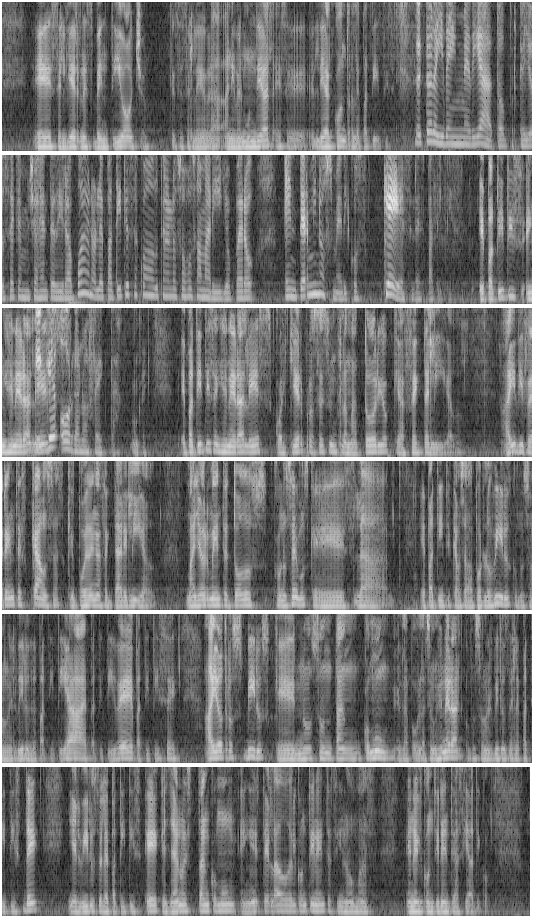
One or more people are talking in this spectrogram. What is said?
Es el viernes 28 que se celebra a nivel mundial, es el Día contra la Hepatitis. Doctora, y de inmediato, porque yo sé que mucha gente dirá, bueno, la hepatitis es cuando tú tienes los ojos amarillos, pero en términos médicos, ¿qué es la hepatitis? Hepatitis en general es... ¿Y qué órgano afecta? Okay. Hepatitis en general es cualquier proceso inflamatorio que afecta el hígado. Hay diferentes causas que pueden afectar el hígado. Mayormente todos conocemos que es la hepatitis causada por los virus, como son el virus de hepatitis A, hepatitis B, hepatitis C. Hay otros virus que no son tan común en la población general, como son el virus de la hepatitis D y el virus de la hepatitis E, que ya no es tan común en este lado del continente, sino más en el continente asiático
